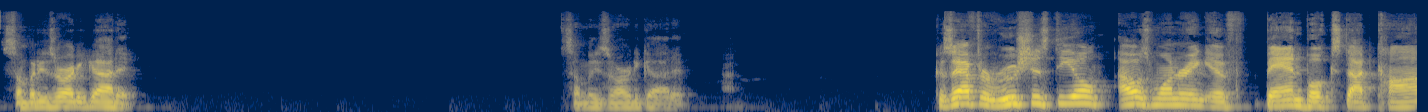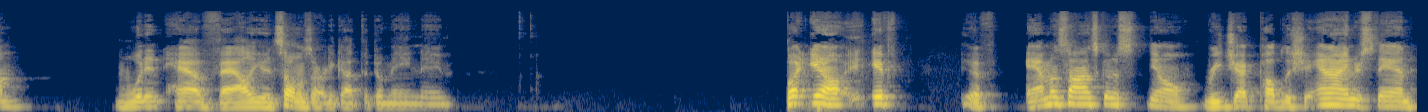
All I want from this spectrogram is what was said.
somebody's already got it. Somebody's already got it. Because after Roosh's deal, I was wondering if bannedbooks.com wouldn't have value, and someone's already got the domain name. But you know, if if Amazon's going to you know reject publishing, and I understand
